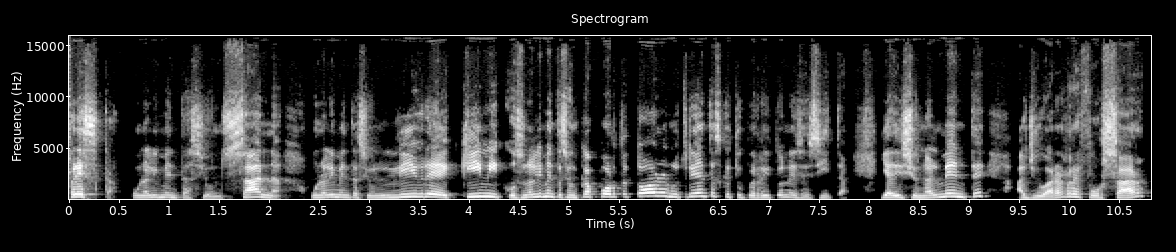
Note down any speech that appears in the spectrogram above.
fresca, una alimentación sana, una alimentación libre de químicos, una alimentación que aporte todos los nutrientes que tu perrito necesita. Y adicionalmente, ayudar a reforzar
